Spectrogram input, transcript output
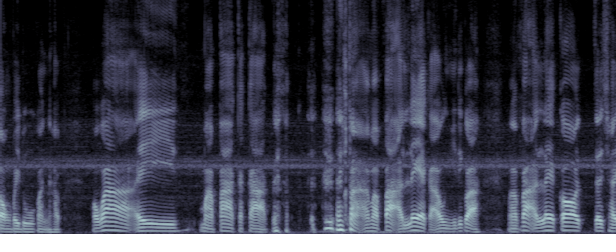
ลองไปดูก่อนนะครับ เพราะว่าไอหมาป่ากากากไอหมาหมาป่าอันแรกอะเอาอย่างนี้ดีกว่าหมาป่าอันแรกก็จะใช้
